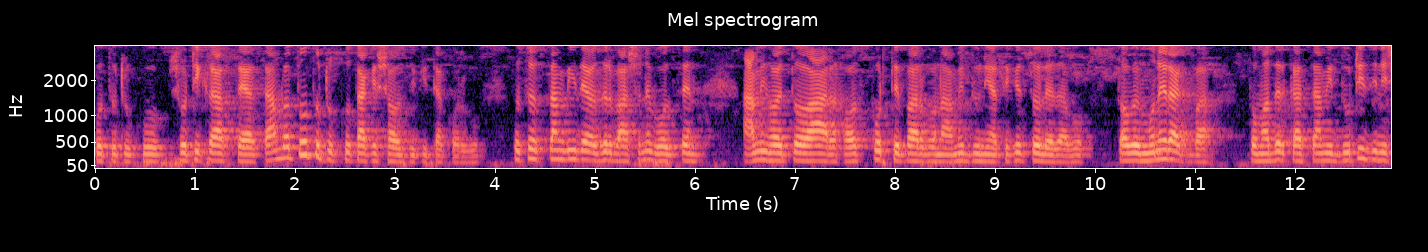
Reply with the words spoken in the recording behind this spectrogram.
কতটুকু সঠিক রাস্তায় আছে। আমরা ততটুকু তাকে সহযোগিতা করব। রসুল ইসলাম বিদায় হজের ভাষণে বলছেন, আমি হয়তো আর হজ করতে পারব না, আমি দুনিয়া থেকে চলে যাব। তবে মনে রাখবা তোমাদের কাছে আমি দুটি জিনিস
